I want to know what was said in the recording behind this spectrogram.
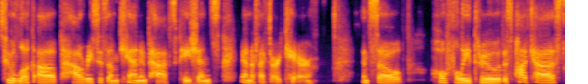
to look up how racism can impact patients and affect our care. And so hopefully through this podcast,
